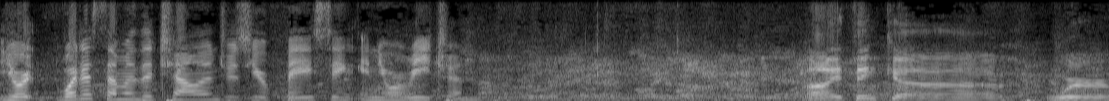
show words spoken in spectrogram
your what are some of the challenges you're facing in your region? I think uh, we're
